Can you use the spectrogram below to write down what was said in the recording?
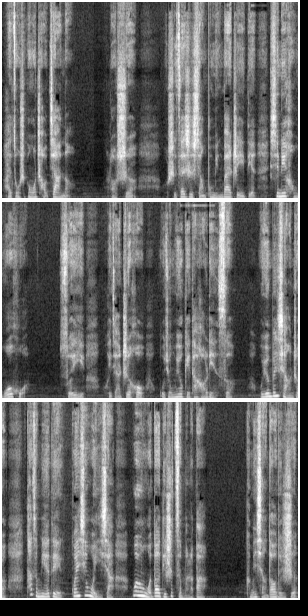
还总是跟我吵架呢？老师，我实在是想不明白这一点，心里很窝火，所以。回家之后，我就没有给他好脸色。我原本想着他怎么也得关心我一下，问问我到底是怎么了吧。可没想到的是，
